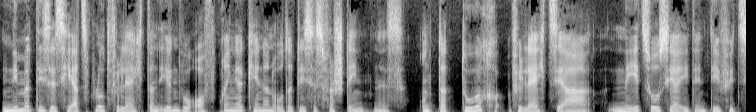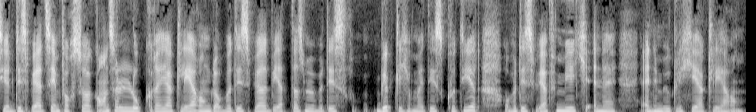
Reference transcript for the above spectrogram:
nicht mehr dieses Herzblut vielleicht dann irgendwo aufbringen können oder dieses Verständnis. Und dadurch vielleicht sie auch nicht so sehr identifizieren. Das wäre jetzt einfach so eine ganz lockere Erklärung, aber das wäre wert, dass man über das wirklich einmal diskutiert. Aber das wäre für mich eine, eine mögliche Erklärung.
